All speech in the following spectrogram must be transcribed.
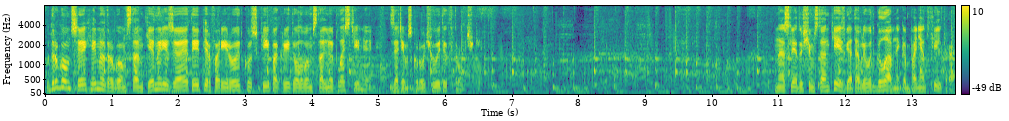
В другом цехе на другом станке нарезают и перфорируют куски покрытой оловом стальной пластины, затем скручивают их в трубочки. На следующем станке изготавливают главный компонент фильтра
